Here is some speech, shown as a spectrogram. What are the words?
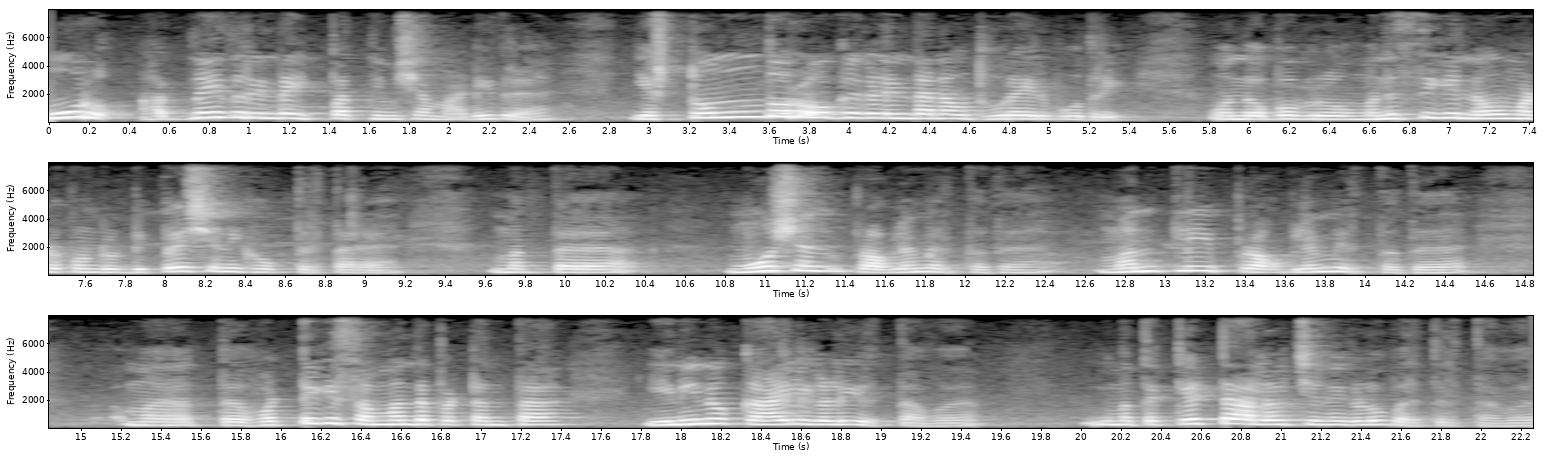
ಮೂರು ಹದಿನೈದರಿಂದ ಇಪ್ಪತ್ತು ನಿಮಿಷ ಮಾಡಿದ್ರೆ ಎಷ್ಟೊಂದು ರೋಗಗಳಿಂದ ನಾವು ದೂರ ಇರ್ಬೋದು ರೀ ಒಂದು ಒಬ್ಬೊಬ್ಬರು ಮನಸ್ಸಿಗೆ ನೋವು ಮಾಡಿಕೊಂಡು ಡಿಪ್ರೆಷನಿಗೆ ಹೋಗ್ತಿರ್ತಾರೆ. ಮತ್ತು ಮೋಷನ್ ಪ್ರಾಬ್ಲಮ್ ಇರ್ತದೆ, ಮಂತ್ಲಿ ಪ್ರಾಬ್ಲಮ್ ಇರ್ತದೆ, ಮತ್ತು ಹೊಟ್ಟೆಗೆ ಸಂಬಂಧಪಟ್ಟಂಥ ಏನೇನೋ ಕಾಯಿಲೆಗಳು ಇರ್ತಾವೆ. ಮತ್ತು ಕೆಟ್ಟ ಆಲೋಚನೆಗಳು ಬರ್ತಿರ್ತಾವೆ.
